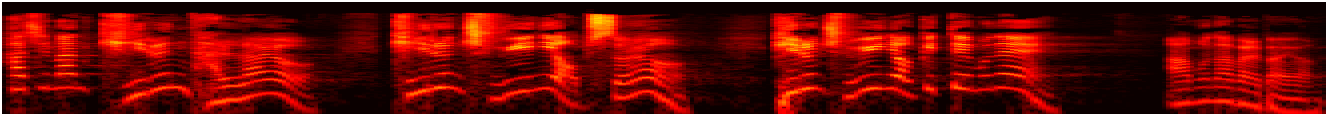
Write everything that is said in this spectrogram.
하지만 길은 달라요. 길은 주인이 없어요. 길은 주인이 없기 때문에 아무나 밟아요.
